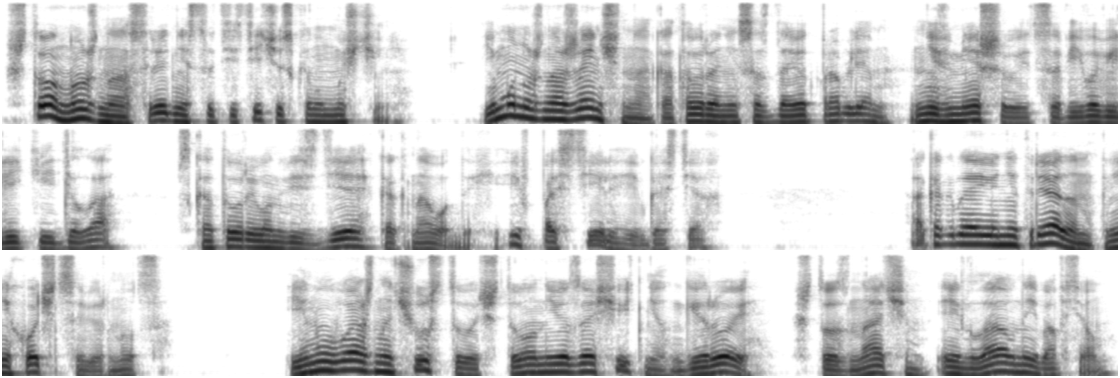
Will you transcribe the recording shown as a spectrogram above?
Что нужно среднестатистическому мужчине? Ему нужна женщина, которая не создает проблем, не вмешивается в его великие дела, с которой он везде, как на отдыхе, и в постели, и в гостях. А когда ее нет рядом, к ней хочется вернуться. Ему важно чувствовать, что он ее защитник, герой, что значим и главный во всем.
